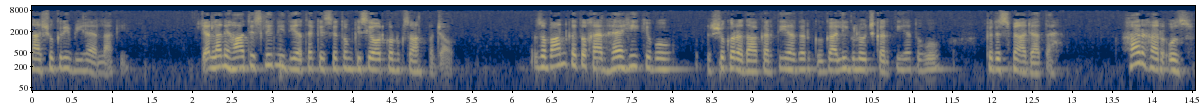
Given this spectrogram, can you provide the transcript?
نا شکری بھی ہے اللہ کی۔ کہ اللہ نے ہاتھ اس لیے نہیں دیا تھا کہ اس سے تم کسی اور کو نقصان پہنچاؤ۔ زبان کا تو خیر ہے ہی کہ وہ شکر ادا کرتی ہے، اگر گالی گلوچ کرتی ہے تو وہ پھر اس میں آ جاتا ہے۔ ہر ہر عزو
